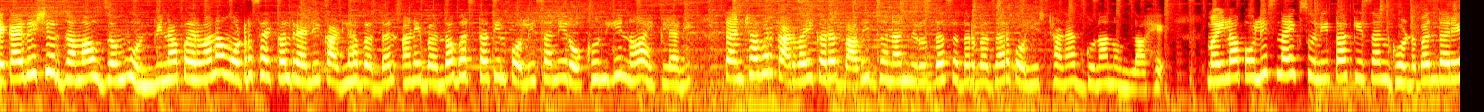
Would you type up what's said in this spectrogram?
बेकायदेशीर जमाव जमवून विनापरवाना मोटरसायकल रॅली काढल्याबद्दल आणि बंदोबस्तातील पोलिसांनी रोखूनही न ऐकल्याने त्यांच्यावर कारवाई करत बावीस जणांविरुद्ध सदर बाजार पोलीस ठाण्यात गुन्हा नोंदला आहे. महिला पोलीस नाईक सुनीता किसन घोडबंदरे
